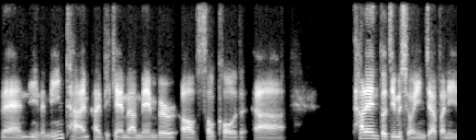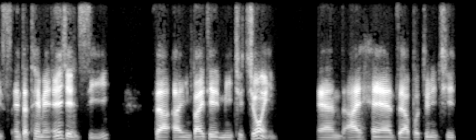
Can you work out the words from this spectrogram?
Then, in the meantime, I became a member of so-called uh, talent jimsho in Japanese entertainment agency that uh, invited me to join. And I had the opportunity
